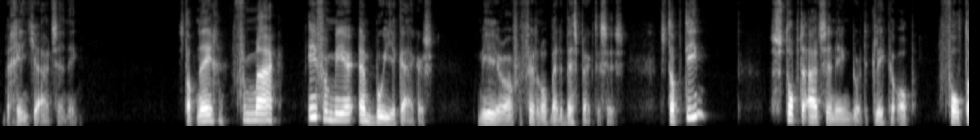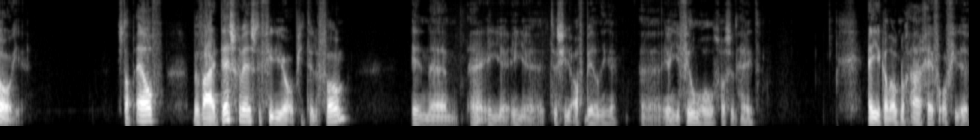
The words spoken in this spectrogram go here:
begint je uitzending. Stap 9. Vermaak Informeer en boei je kijkers. Meer hierover verderop bij de best practices. Stap 10. Stop de uitzending door te klikken op voltooien. Stap 11. Bewaar desgewenste video op je telefoon in, uh, in, je, in je, tussen je afbeeldingen, uh, in je filmrol zoals het heet. En je kan ook nog aangeven of je de,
